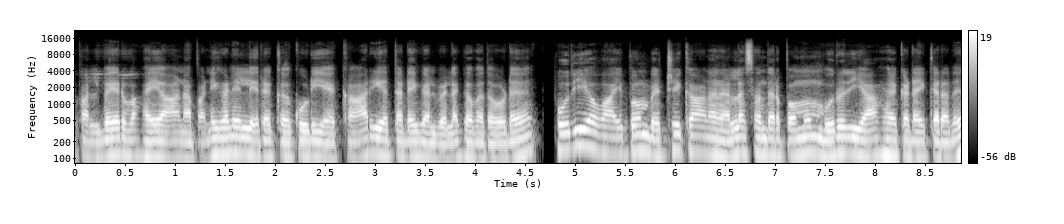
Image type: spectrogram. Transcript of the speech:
பல்வேறு வகையான பணிகளில் இருக்கக்கூடிய காரிய தடைகள் விலகுவதோடு புதிய வாய்ப்பும் வெற்றிக்கான நல்ல சந்தர்ப்பமும் உறுதியாக கிடைக்கிறது.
